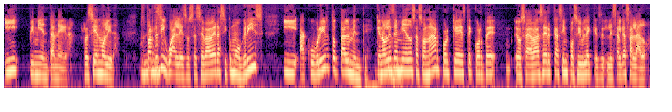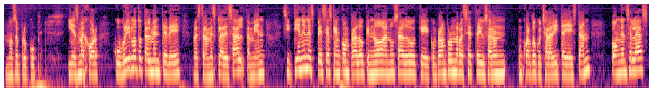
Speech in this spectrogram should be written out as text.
y pimienta negra, recién molida. partes iguales, o sea, se va a ver así como gris y a cubrir totalmente. Que no les dé miedo sazonar porque este corte, o sea, va a ser casi imposible que le salga salado, no se preocupen. Y es mejor cubrirlo totalmente de nuestra mezcla de sal. También, si tienen especias que han comprado, que no han usado, que compraron por una receta y usaron un cuarto de cucharadita y ahí están, pónganselas,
